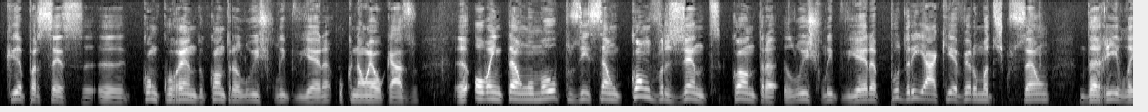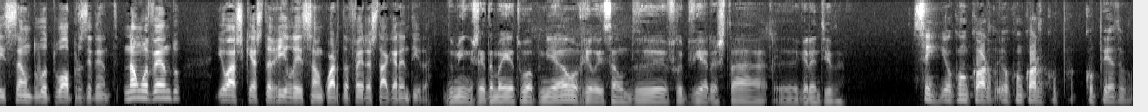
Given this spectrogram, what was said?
que aparecesse eh, concorrendo contra Luís Filipe Vieira, o que não é o caso, eh, ou então uma oposição convergente contra Luís Filipe Vieira, poderia aqui haver uma discussão da reeleição do atual presidente. Não havendo, eu acho que esta reeleição quarta-feira está garantida. Domingos, é também a tua opinião? A reeleição de Filipe Vieira está uh, garantida? Sim, eu concordo, eu concordo com, com o Pedro.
